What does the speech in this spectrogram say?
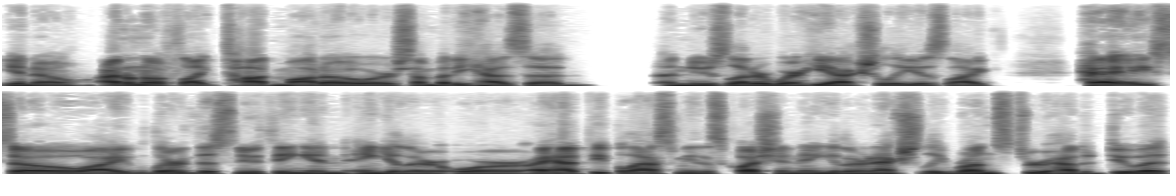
you know I don't know if like Todd Motto or somebody has a a newsletter where he actually is like, hey, so I learned this new thing in Angular, or I had people ask me this question in Angular and actually runs through how to do it.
